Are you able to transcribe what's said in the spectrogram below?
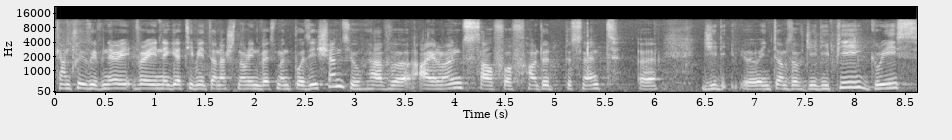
countries with very, very, negative international investment positions. You have uh, Ireland, south of 100% uh, uh, in terms of GDP, Greece,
